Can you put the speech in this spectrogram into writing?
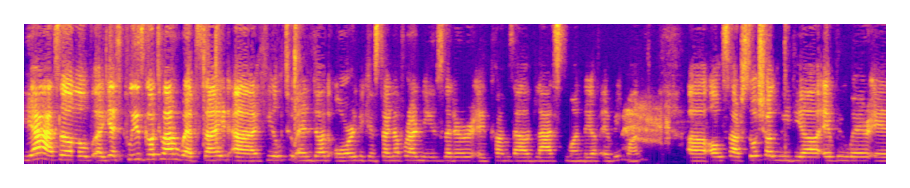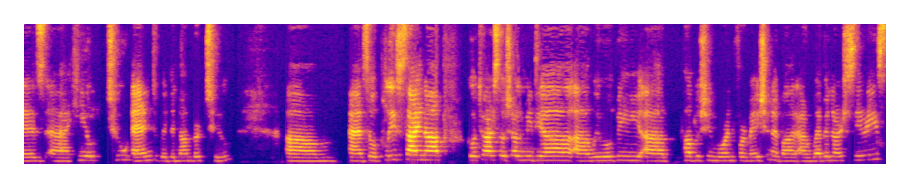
Yeah, so uh, yes, please go to our website, uh, heal2end.org. You can sign up for our newsletter. It comes out last Monday of every month. Uh, also, our social media everywhere is uh, heal2end with the number two. Um, and so please sign up, go to our social media. Uh, we will be uh, publishing more information about our webinar series.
